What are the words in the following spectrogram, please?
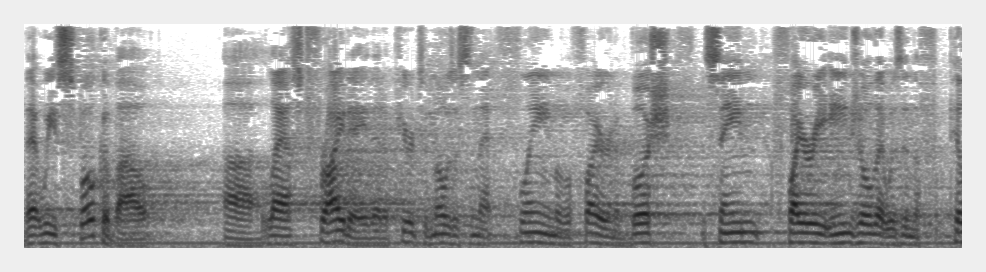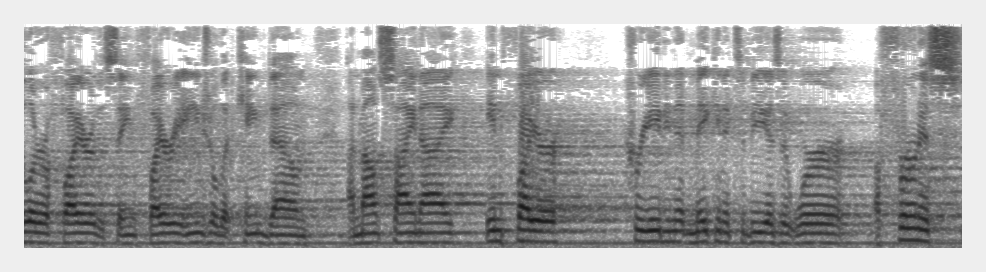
that we spoke about uh, last Friday that appeared to Moses in that flame of a fire in a bush, the same fiery angel that was in the f- pillar of fire, the same fiery angel that came down on Mount Sinai in fire, creating it, making it to be, as it were, a furnace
